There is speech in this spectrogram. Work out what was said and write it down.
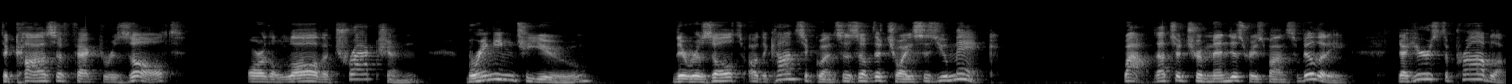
the cause effect result or the law of attraction bringing to you the results or the consequences of the choices you make. Wow, that's a tremendous responsibility. Now, here's the problem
